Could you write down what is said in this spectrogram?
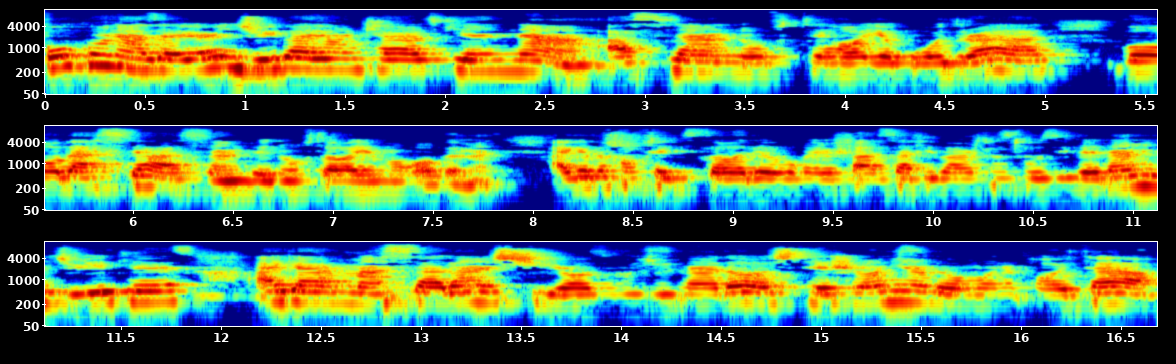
فوکو نظریه اینجوری بیان کرد که نه اصلا نقطه های قدرت وابسته هستن به نقطه های مقاومت. اگر بخوام خیلی ساده و غیر فلسفی براتون توضیح بدم اینجوریه که اگر مثلا شیراز وجود نداشت تهرانی هم به عنوان پایتخت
